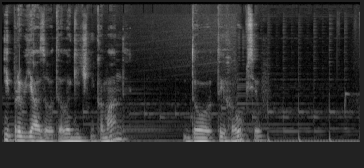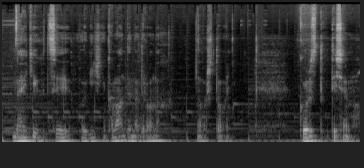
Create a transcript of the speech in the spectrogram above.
і прив'язувати логічні команди до тих ауксів, на яких ці логічні команди на дронах налаштовані. Користуйтеся.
